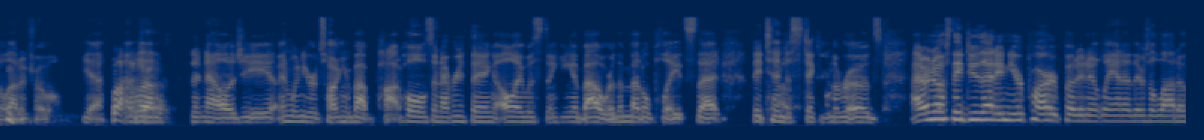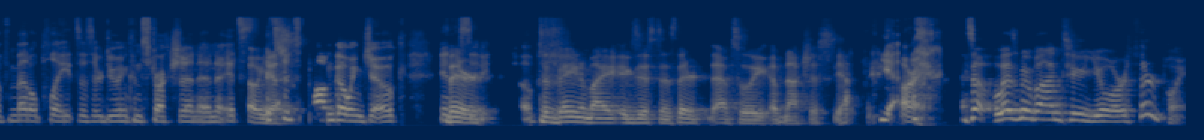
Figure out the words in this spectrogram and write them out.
a lot of trouble. Yeah. I love the analogy. And when you were talking about potholes and everything, all I was thinking about were the metal plates that they tend oh. to stick on the roads. I don't know if they do that in your part, but in Atlanta, there's a lot of metal plates as they're doing construction. And it's, oh, yes. it's just an ongoing joke in they're, the city the bane of my existence. They're absolutely obnoxious. Yeah. Yeah. All right. So let's move on to your third point.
